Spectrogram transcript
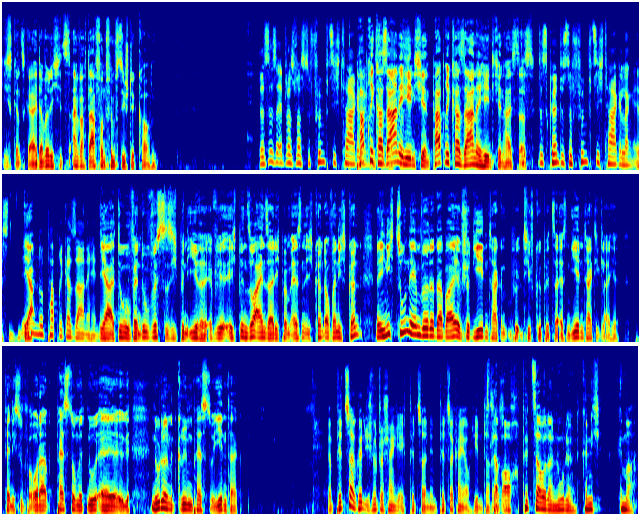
Die ist ganz geil. Da würde ich jetzt einfach davon 50 Stück kaufen. Das ist etwas, was du 50 Tage lang essen Paprika-Sahne-Hähnchen. Paprika-Sahne-Hähnchen heißt das. Das könntest du 50 Tage lang essen. Immer Ja. nur Paprika-Sahne-Hähnchen. Ja, du, wenn du wüsstest, ich bin ihre. Ich bin so einseitig beim Essen. Ich könnte auch, wenn ich könnte, wenn ich nicht zunehmen würde dabei, ich würde jeden Tag Tiefkühlpizza essen. Jeden Tag die gleiche. Fände ich super. Oder Pesto mit Nu- äh, Nudeln mit grünem Pesto. Jeden Tag. Ja, Pizza könnte ich würde wahrscheinlich echt Pizza nehmen. Pizza kann ich auch jeden Tag Ich glaube essen. auch Pizza oder Nudeln. Kann ich immer.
